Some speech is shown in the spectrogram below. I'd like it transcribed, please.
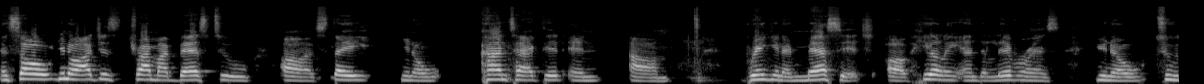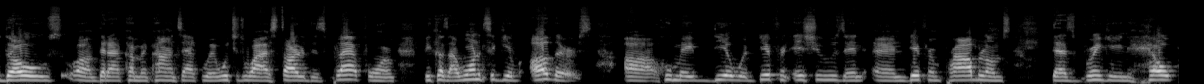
And so, you know, I just try my best to uh, stay, you know, contacted and um, bringing a message of healing and deliverance you know, to those um, that I come in contact with, which is why I started this platform because I wanted to give others uh, who may deal with different issues and and different problems that's bringing help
